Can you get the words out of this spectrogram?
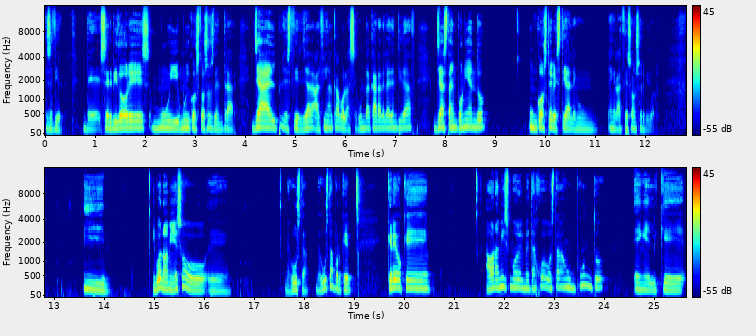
Es decir, de servidores muy, muy costosos de entrar. Ya el, es decir, ya al fin y al cabo la segunda cara de la identidad ya está imponiendo un coste bestial en, un, en el acceso a un servidor. Y, y bueno, a mí eso eh, me gusta. Me gusta porque creo que ahora mismo el metajuego estaba en un punto en el que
